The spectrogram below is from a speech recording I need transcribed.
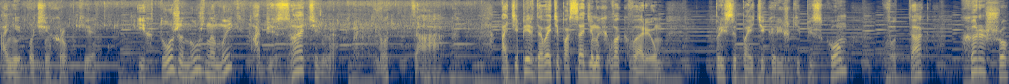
Они очень хрупкие. Их тоже нужно мыть? Обязательно. Вот так. А теперь давайте посадим их в аквариум. Присыпайте корешки песком. Вот так. Хорошо.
